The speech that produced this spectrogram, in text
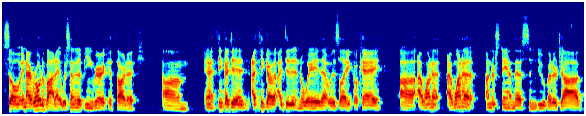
so, and I wrote about it, which ended up being very cathartic. Um, and I think I did. I think I, I did it in a way that was like, okay, uh, I want to, I want to understand this and do a better job.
